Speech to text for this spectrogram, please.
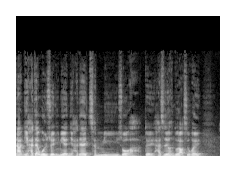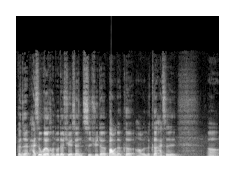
那你还在温水里面，你还在沉迷说啊，对，还是有很多老师会跟着，还是会有很多的学生持续的报我的课，好，我的课还是呃，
